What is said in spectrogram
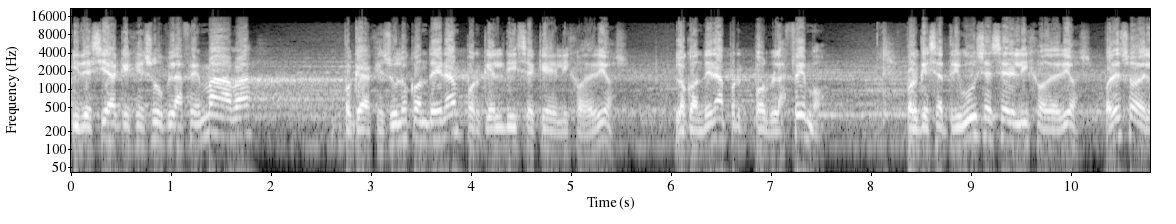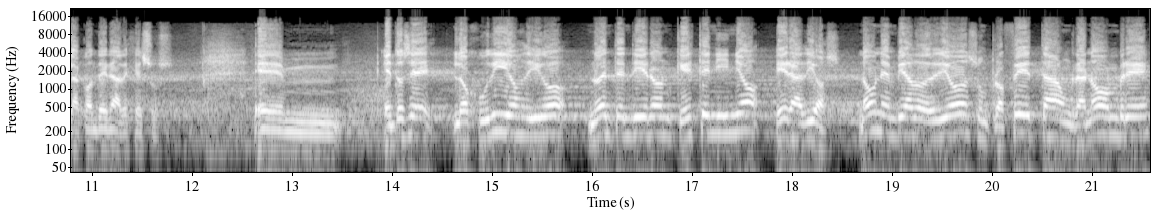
y decía que Jesús blasfemaba, porque a Jesús lo condenan porque él dice que es el Hijo de Dios. Lo condena por, blasfemo, porque se atribuye a ser el Hijo de Dios. Por eso es la condena de Jesús. Em, entonces los judíos, digo, no entendieron que este niño era Dios, no un enviado de Dios, un profeta, un gran hombre,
